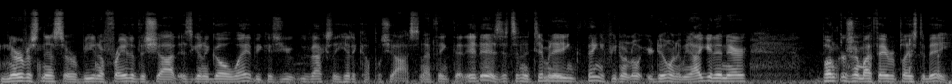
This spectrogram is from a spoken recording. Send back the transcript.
nervousness or being afraid of the shot is going to go away because you, have actually hit a couple shots. And I think that it is. It's an intimidating thing if you don't know what you're doing. I mean, I get in there. Bunkers are my favorite place to be.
